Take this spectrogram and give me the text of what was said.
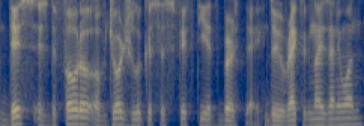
This is the photo of George Lucas's 50th birthday. Do you recognize anyone?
